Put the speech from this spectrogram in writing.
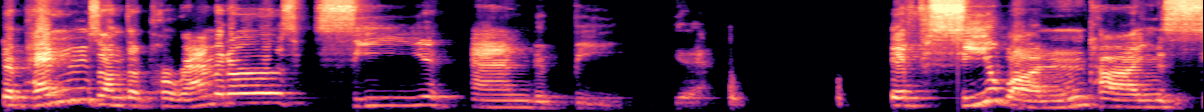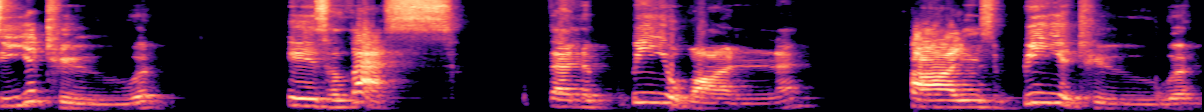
depends on the parameters c and b. If c1 times c2 is less than b1 times b2,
